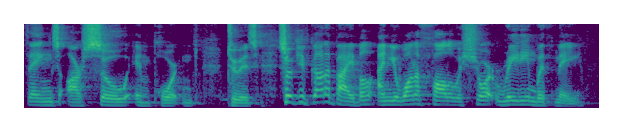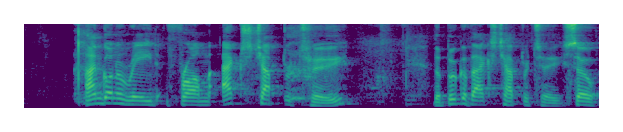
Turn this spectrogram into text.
things are so important to us. So if you've got a bible and you want to follow a short reading with me I'm going to read from Acts chapter 2, the book of Acts chapter 2. So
